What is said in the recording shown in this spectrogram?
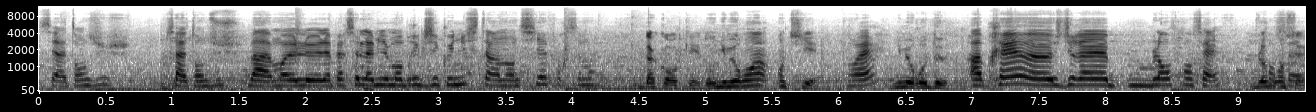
C'est attendu. C'est attendu. Bah, moi, le- la personne la mieux membrée que j'ai connue, c'était un entier, forcément. D'accord, ok. Donc numéro 1, entier. Ouais. Numéro 2, Après, euh, je dirais blanc français. blanc français.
